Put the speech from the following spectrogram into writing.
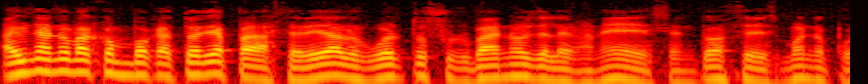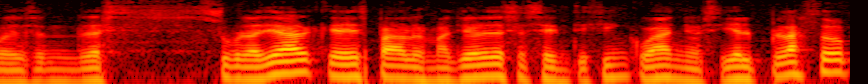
Hay una nueva convocatoria para acceder a los huertos urbanos de Leganés. Entonces, bueno, pues subrayar que es para los mayores de 65 años y el plazo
